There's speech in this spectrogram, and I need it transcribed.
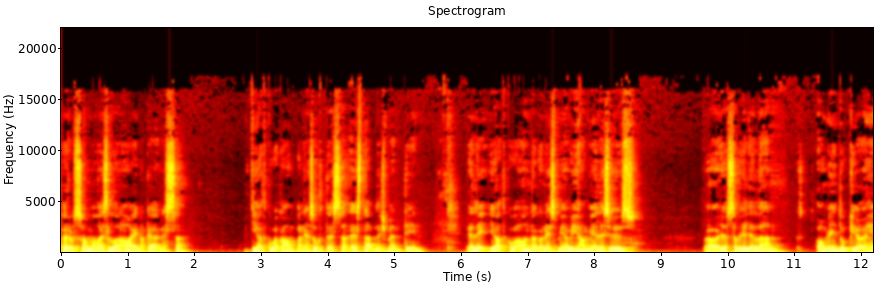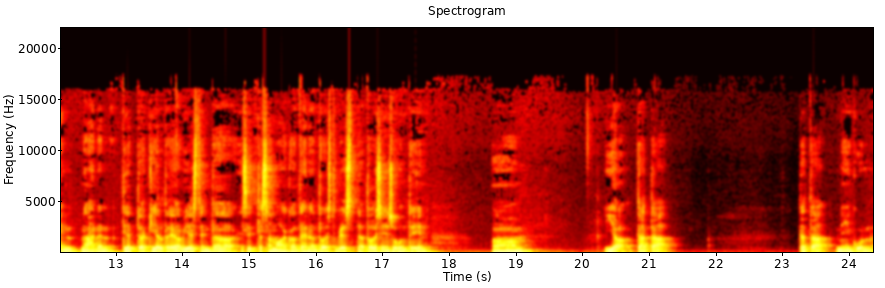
perussuomalaisilla on aina käynnissä jatkuva kampanja suhteessa establishmenttiin. Eli jatkuva antagonismi ja vihamielisyys, jossa viljellään omiin tukijoihin nähden tiettyä kieltä ja viestintää ja sitten samaan aikaan tehdään toista viestintää toisiin suuntiin. Ja tätä, tätä niin kuin,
